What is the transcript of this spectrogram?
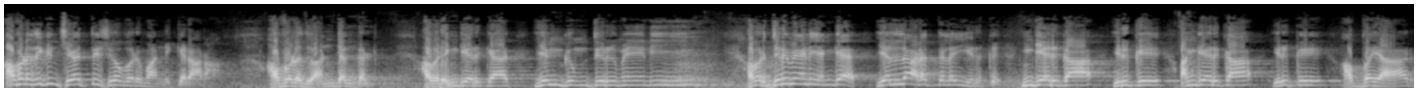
அவ்வளவுக்கும் சேர்த்து சிவபெருமான் நிக்கிறாராம் அவ்வளவு அண்டங்கள். அவர் எங்க இருக்கார்? எங்கும் திருமேனி. அவர் திருமேனி எங்க? எல்லா இடத்துலயும் இருக்கு. இங்க இருக்கா? இருக்கு. அங்க இருக்கா? இருக்கு. ஔவையார்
